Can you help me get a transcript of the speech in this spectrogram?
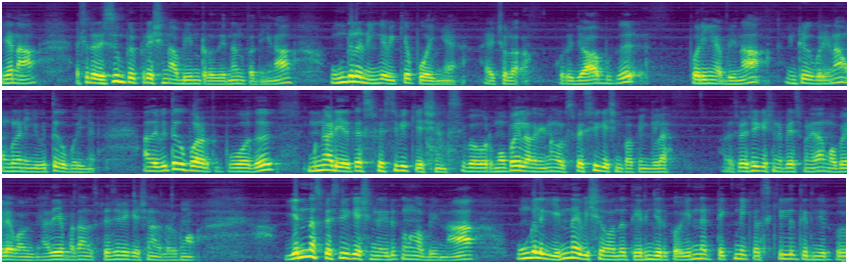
ஏன்னா ஆக்சுவலாக ரெஸ்யூம் ப்ரிப்பரேஷன் அப்படின்றது என்னென்னு பார்த்தீங்கன்னா உங்களை நீங்கள் விற்க போகிறீங்க ஆக்சுவலாக ஒரு ஜாபுக்கு போகிறீங்க அப்படின்னா இன்டர்வியூ போகிறீங்கன்னா உங்களை நீங்கள் விற்றுக்க போகிறீங்க அந்த விற்றுக்கு போகிறதுக்கு போது முன்னாடி இருக்க ஸ்பெசிஃபிகேஷன்ஸ் இப்போ ஒரு மொபைல் வாங்கினீங்கன்னா ஒரு ஸ்பெசிஃபிகேஷன் பார்ப்பீங்களா அந்த ஸ்பெசிஃபிகேஷனை பேஸ் பண்ணி தான் மொபைலே வாங்குவீங்க. அதே மாதிரி தான் அந்த ஸ்பெசிஃபிகேஷன் அதில் இருக்கணும். என்ன ஸ்பெசிஃபிகேஷன் இருக்கணும் அப்படின்னா உங்களுக்கு என்ன விஷயம் வந்து தெரிஞ்சிருக்கோ என்ன டெக்னிக்கல் ஸ்கில்லு தெரிஞ்சிருக்கோ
